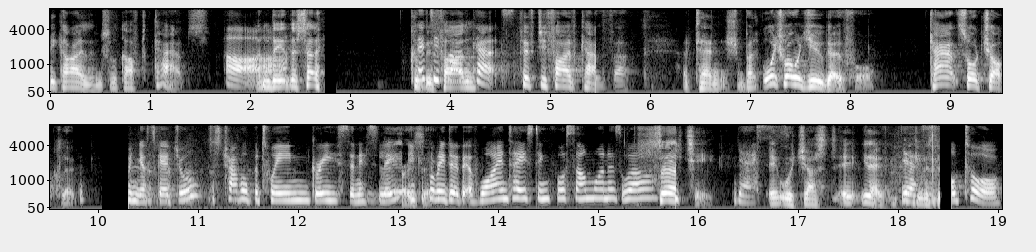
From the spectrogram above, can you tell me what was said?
Island to look after cats. Ah. And the, the selling could be 55 fun. cats. 55 cats for attention. But which one would you go for? Cats or chocolate? In your schedule, just travel between Greece and Italy. Where You could it? probably do a bit of wine tasting for someone as well. 30. Yes. It would just, it, you know, Yes. give us the World tour.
